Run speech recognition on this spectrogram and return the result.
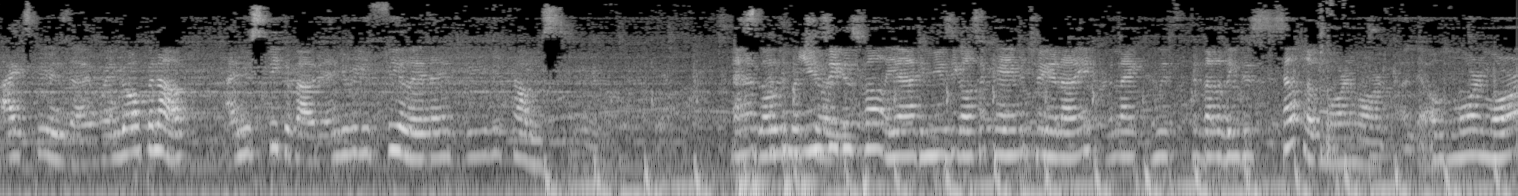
I experienced that when you open up and you speak about it and you really feel it and it really comes. And Slowly the music as well, yeah. The music also came into your life, like with developing this self-love more and more. Uh, More and more,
